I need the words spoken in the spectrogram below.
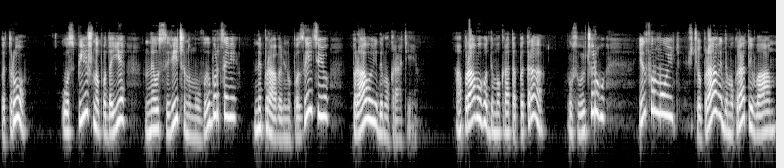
Петро успішно подає неосвіченому виборцеві неправильну позицію правої демократії. А правого демократа Петра, у свою чергу, інформують, що правий демократ Іван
